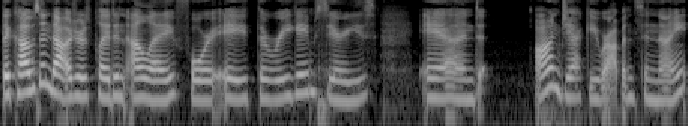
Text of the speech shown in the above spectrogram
The Cubs and Dodgers played in LA for a three game series, and on Jackie Robinson night,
